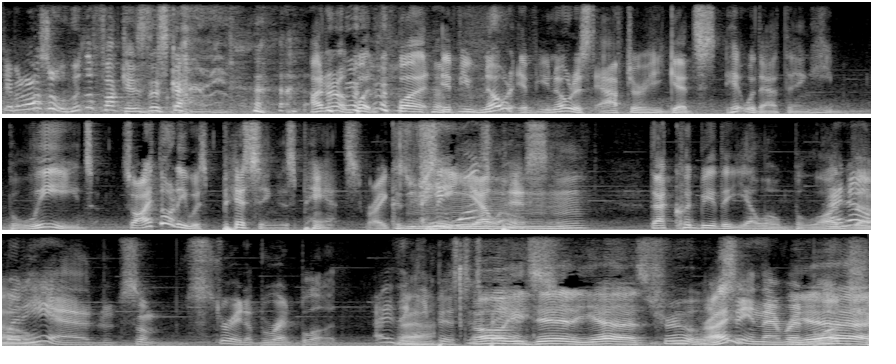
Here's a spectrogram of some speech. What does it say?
Yeah, but also, who the fuck is this guy? I don't know, but but if you've noticed, if you noticed after he gets hit with that thing, he bleeds. So I thought he was pissing his pants, right? Because you he see was yellow. pissing. Mm-hmm. That could be the yellow blood. I know, though. but he had some straight up red blood. I think Yeah. he pissed his pants. Oh, he pants. did. Yeah, that's true. Right? Seeing that red Yeah, blood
